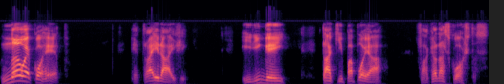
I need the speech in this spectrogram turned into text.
não é correto, é trairagem. E ninguém está aqui para apoiar faca nas costas.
